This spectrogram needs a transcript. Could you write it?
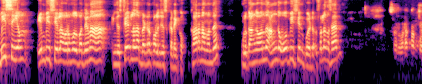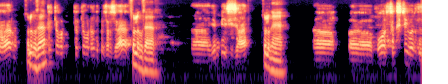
பிசிஎம் எம்பிசி எல்லாம் வரும்போது பார்த்தீங்கன்னா இங்க ஸ்டேட்ல தான் பெட்டர் காலேஜஸ் கிடைக்கும். காரணம் வந்து உங்களுக்கு அங்க வந்து அங்க ஓபிசின்னு போயிடும். சொல்லுங்க சார் சார் வணக்கம் சார் சொல்லுங்க சார் திருச்செங்கோடு திருச்செங்கோட்டிலிருந்து பேசுறேன் சார் சொல்லுங்க சார் எம்பிசி சார். சொல்லுங்க. ஃபோர் சிக்ஸ்டி வருது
